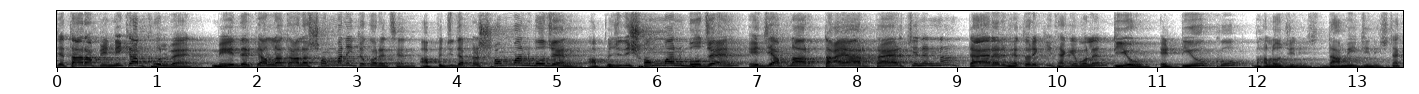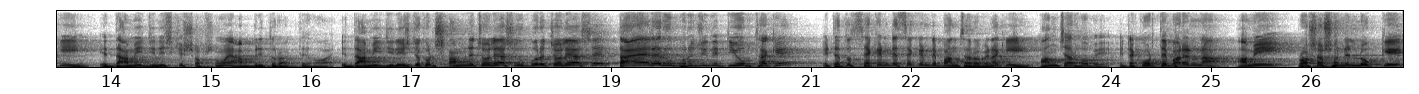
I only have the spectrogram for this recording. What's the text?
যে তার আপনি নিকাব খুলবেন। মেয়েদেরকে আল্লাহ তাআলা সম্মানিত করেছেন। আপনি যদি আপনার সম্মান বোঝেন, আপনি যদি সম্মান বোঝেন, এই যে আপনার টায়ার টায়ার চেনেন না? টায়ারের ভেতরে কি থাকে বলেন? টিউব। এই টিউব খুব ভালো জিনিস, দামি জিনিস, নাকি? এই দামি জিনিসকে সবসময় আবৃত রাখতে হয়। এই দামি জিনিস যখন সামনে চলে আসে, উপরে চলে আসে, টায়ারের উপরে যদি টিউব থাকে, এটা তো সেকেন্ডে সেকেন্ডে পাঞ্চার হবে, নাকি? পাঞ্চার হবে। এটা করতে পারেন না। আমি প্রশাসনের লোককে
